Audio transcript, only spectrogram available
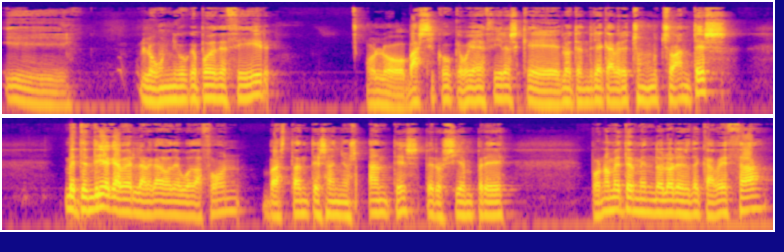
y lo único que puedo decir, o lo básico que voy a decir es que lo tendría que haber hecho mucho antes me tendría que haber largado de Vodafone bastantes años antes, pero siempre, por no meterme en dolores de cabeza,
